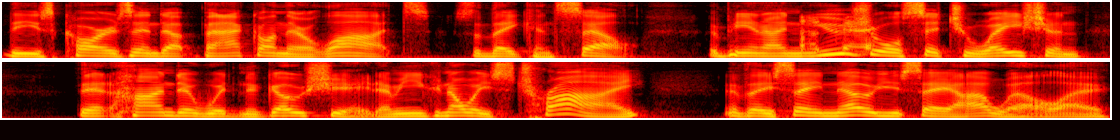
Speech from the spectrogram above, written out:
these cars end up back on their lots so they can sell. It'd be an unusual situation that Honda would negotiate. I mean, you can always try. If they say no, you say, "Ah, well, I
